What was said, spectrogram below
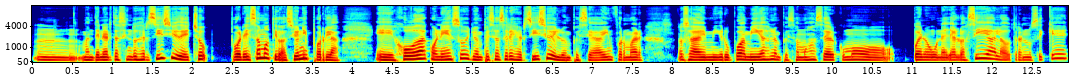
Mm, mantenerte haciendo ejercicio y de hecho por esa motivación y por la eh, joda con eso, yo empecé a hacer ejercicio y lo empecé a informar, o sea, en mi grupo de amigas lo empezamos a hacer como, bueno, una ya lo hacía, la otra no sé qué,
